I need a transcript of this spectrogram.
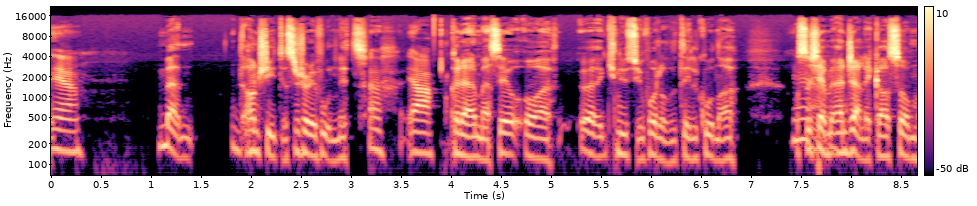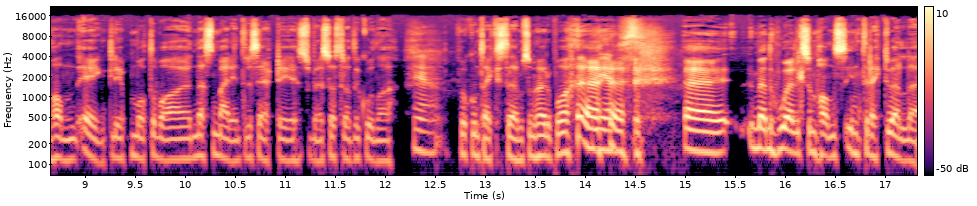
Ja. Men han skyter seg selv i foten litt uh, ja. karrieremessig, og knuser jo forholdet til kona. Og så kommer Angelica, som han egentlig på en måte var nesten mer interessert i, som er søstera til kona, yeah. for kontekst til dem som hører på. Yes. Eh, men hun er liksom hans intellektuelle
